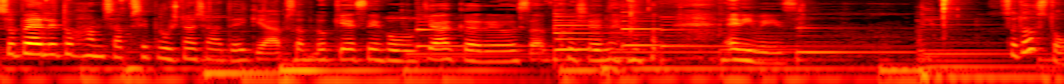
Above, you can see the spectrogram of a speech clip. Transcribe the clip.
सो पहले तो हम सबसे पूछना चाहते हैं कि आप सब लोग कैसे हो क्या कर रहे हो सब खुश है एनी वेज सो दोस्तों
